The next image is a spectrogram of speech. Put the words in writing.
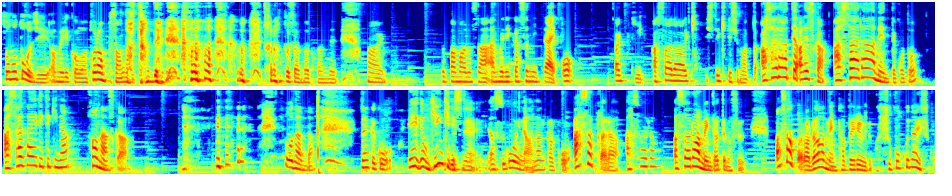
その当時、アメリカはトランプさんだったんで トランプさんだったんで、はい。ウパマルさん、アメリカ住みたい。お、さっき朝ラーしてきてしまった。朝ラーってあれですか？朝ラーメンってこと？朝帰り的な？そうなんすか？そうなんだ。なんかこう、え、でも元気ですね。いや、すごいな。なんかこう、朝から、朝ラ、朝ラーメンって合ってます？朝からラーメン食べれるとかすごくないですか？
